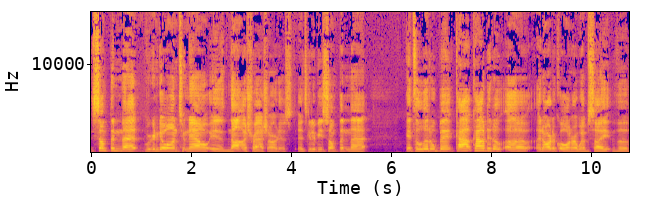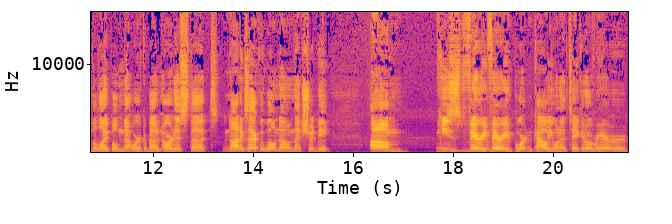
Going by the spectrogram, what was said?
something that we're gonna go on to now is not a trash artist. It's gonna be something that it's a little bit. Kyle, Kyle did a uh, an article on our website, the the Light Bulb Network, about an artist that's not exactly well known that should be. Um, he's very very important. Kyle, you want to take it over here, or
